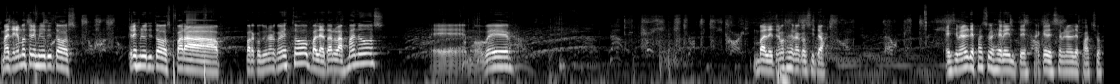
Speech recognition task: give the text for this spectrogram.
Vale, tenemos tres minutitos Tres minutitos para, para continuar con esto. Vale, atar las manos. Eh, Mover. Vale, tenemos que hacer una cosita. Examinar el despacho del gerente. Hay que examinar el despacho.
